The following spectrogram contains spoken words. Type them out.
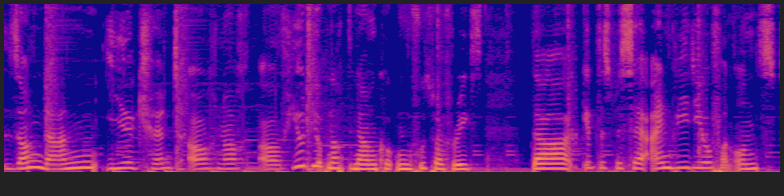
sondern ihr könnt auch noch auf YouTube nach den Namen gucken, Fußballfreaks. Da gibt es bisher ein Video von uns.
